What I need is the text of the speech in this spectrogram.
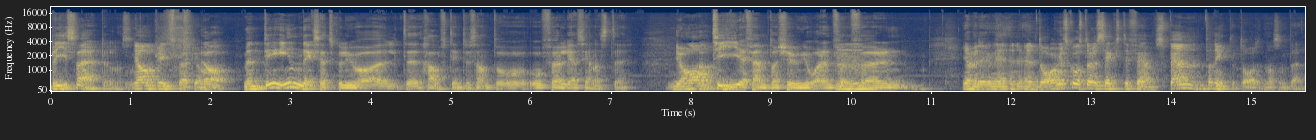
Prisvärt eller något sånt. Ja, prisvärt ja. Ja, men det indexet skulle ju vara lite halvt intressant att, att följa senaste Ja, 10, 15, 20 åren. För, Mm. för ja men en, en, dagens kostar väl 65 spänn på 90-talet. Något sånt där.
